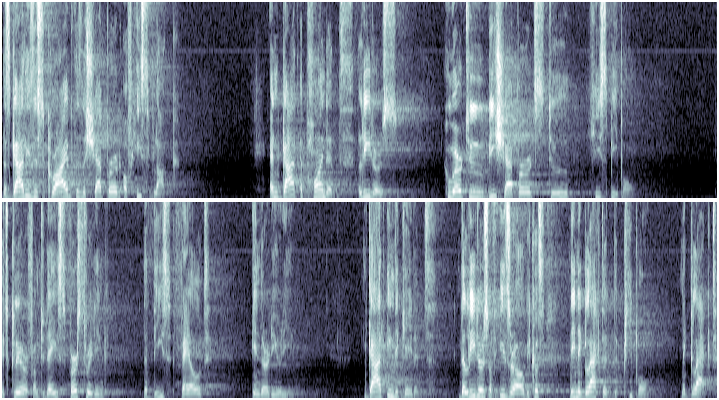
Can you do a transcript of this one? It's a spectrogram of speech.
Thus, God is described as the shepherd of his flock. And God appointed leaders who were to be shepherds to his people. It's clear from today's first reading that these failed in their duty. God indicated the leaders of Israel because they neglected the people, neglect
